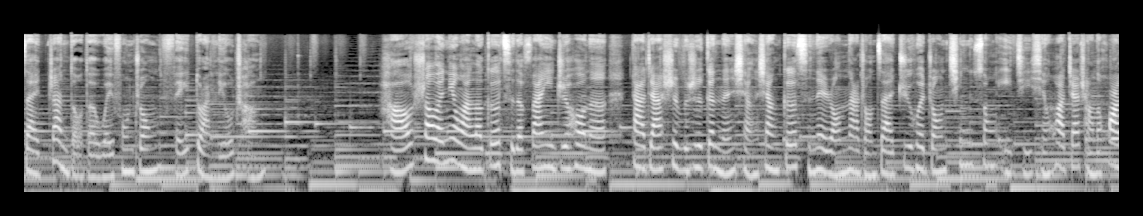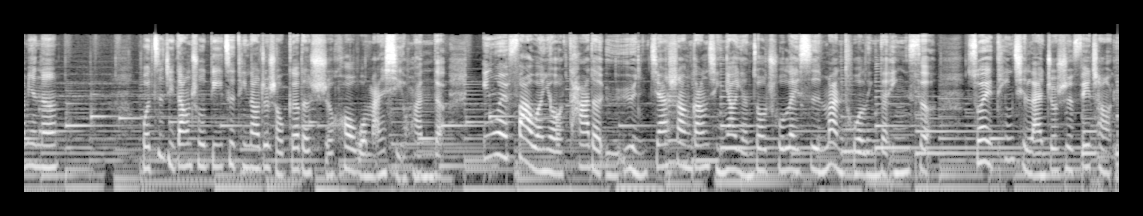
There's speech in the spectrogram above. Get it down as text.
在颤抖的微风中肥短流长。好，稍微念完了歌词的翻译之后呢，大家是不是更能想象歌词内容那种在聚会中轻松以及闲话家常的画面呢？我自己当初第一次听到这首歌的时候，我蛮喜欢的，因为法文有它的语韵，加上钢琴要演奏出类似曼陀林的音色，所以听起来就是非常愉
